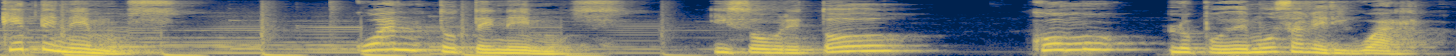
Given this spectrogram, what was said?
¿Qué tenemos? ¿Cuánto tenemos? Y sobre todo, ¿cómo lo podemos averiguar?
